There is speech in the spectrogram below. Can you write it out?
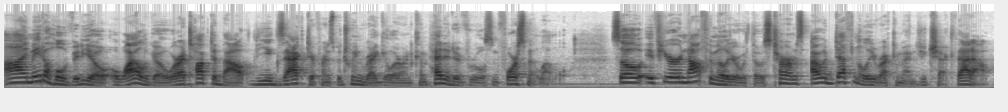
I made a whole video a while ago where I talked about the exact difference between regular and competitive rules enforcement level. So if you're not familiar with those terms, I would definitely recommend you check that out.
